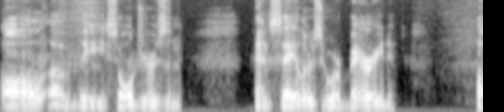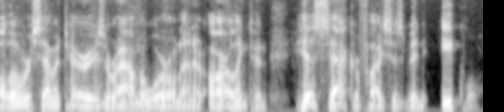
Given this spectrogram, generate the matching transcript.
all of the soldiers and and sailors who are buried all over cemeteries around the world and at Arlington. His sacrifice has been equal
